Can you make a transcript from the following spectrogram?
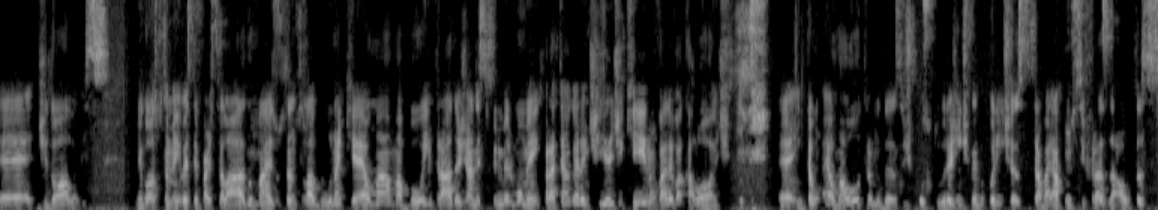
é, de dólares negócio também vai ser parcelado, mas o Santos Laguna quer uma, uma boa entrada já nesse primeiro momento para ter a garantia de que não vai levar calote. É, então, é uma outra mudança de postura. A gente vê no Corinthians trabalhar com cifras altas.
